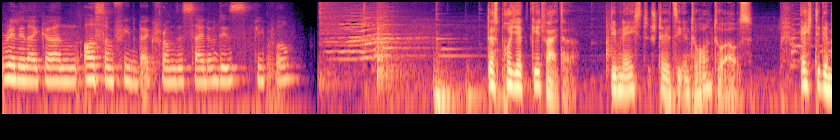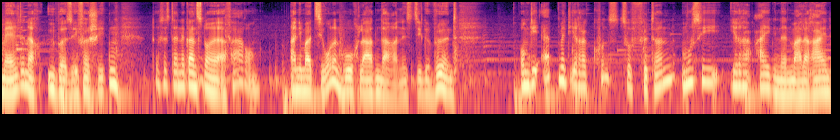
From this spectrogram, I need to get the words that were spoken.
really like an awesome feedback from this side of these people. Das Projekt geht weiter. Demnächst stellt sie in Toronto aus. Echte Gemälde nach Übersee verschicken, das ist eine ganz neue Erfahrung. Animationen hochladen, daran ist sie gewöhnt. Um die App mit ihrer Kunst zu füttern, muss sie ihre eigenen Malereien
